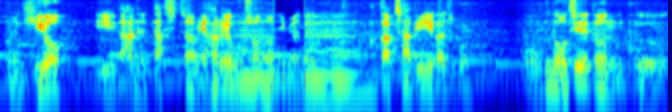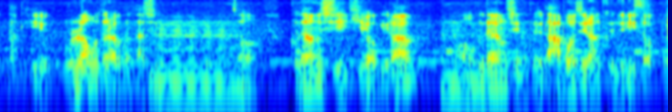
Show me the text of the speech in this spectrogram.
저는 기억이 나는 딱 시점이 하루에 5천 원이면은 음. 밥값 차비 해가지고 어, 근데 어찌됐든 그 딱히 올라오더라고요 다시. 음. 그래서 그 당시 기억이랑 음. 어, 그 당시는 그래도 아버지랑 그늘이 있었고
